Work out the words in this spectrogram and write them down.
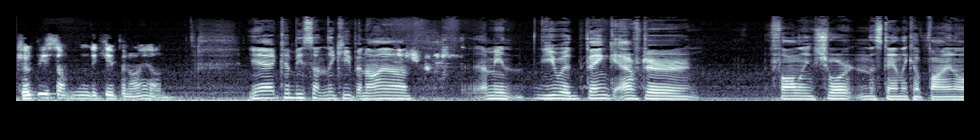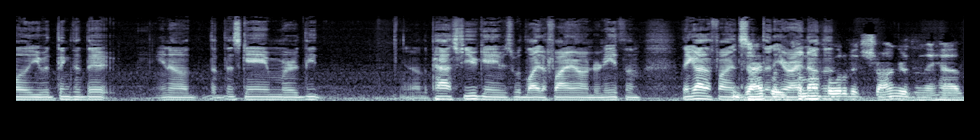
could be something to keep an eye on. Yeah, it could be something to keep an eye on. I mean, you would think after falling short in the Stanley Cup final, you would think that they, you know, that this game or the, you know, the past few games would light a fire underneath them. They got to find something Exactly. here. I Come know off a little bit stronger than they have.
